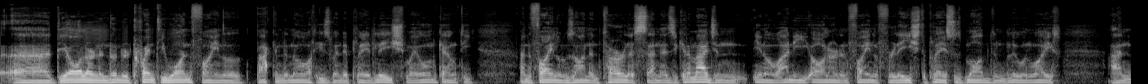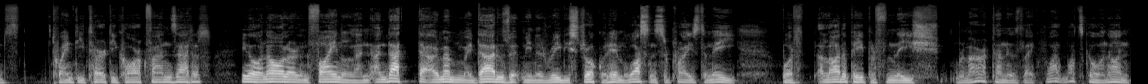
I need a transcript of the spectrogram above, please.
uh, the All Ireland under 21 final back in the noughties when they played Laois, my own county. And the final was on in Thurles. And as you can imagine, you know, any All Ireland final for Laois, the place was mobbed in blue and white. And 20, 30 Cork fans at it. You know, an All Ireland final. And, and that, that, I remember my dad was with me and it really struck with him. It wasn't a surprise to me. But a lot of people from Laois remarked on it, it was like, what, what's going on?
